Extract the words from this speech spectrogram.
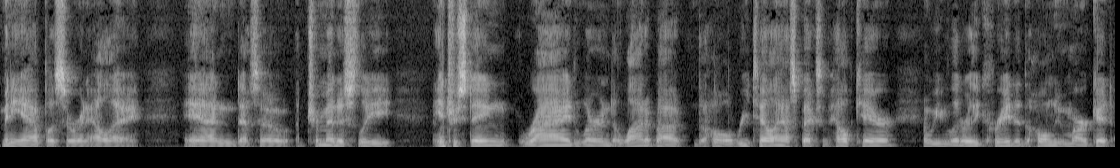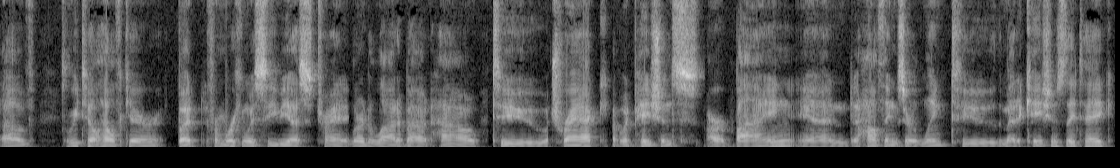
Minneapolis or in LA. And uh, so tremendously interesting ride, learned a lot about the whole retail aspects of healthcare. We literally created the whole new market of retail healthcare, but from working with CVS, trying learned a lot about how to track what patients are buying and how things are linked to the medications they take.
